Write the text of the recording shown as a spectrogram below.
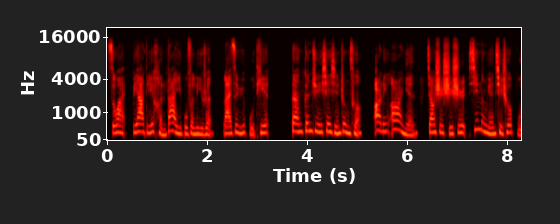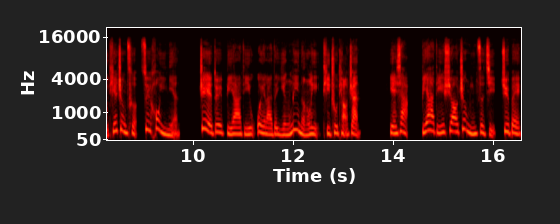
此外，比亚迪很大一部分利润来自于补贴，但根据现行政策，二零二二年将是实施新能源汽车补贴政策最后一年。这也对比亚迪未来的盈利能力提出挑战。眼下，比亚迪需要证明自己具备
